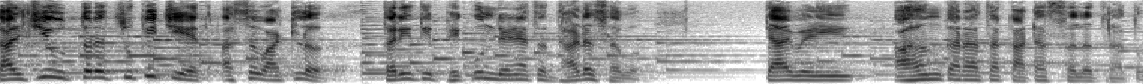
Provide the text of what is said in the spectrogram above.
कालची उत्तरं चुकीची आहेत असं वाटलं तरी ती फेकून देण्याचं धाडस हवं. त्यावेळी अहंकाराचा काटा सलत राहतो.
